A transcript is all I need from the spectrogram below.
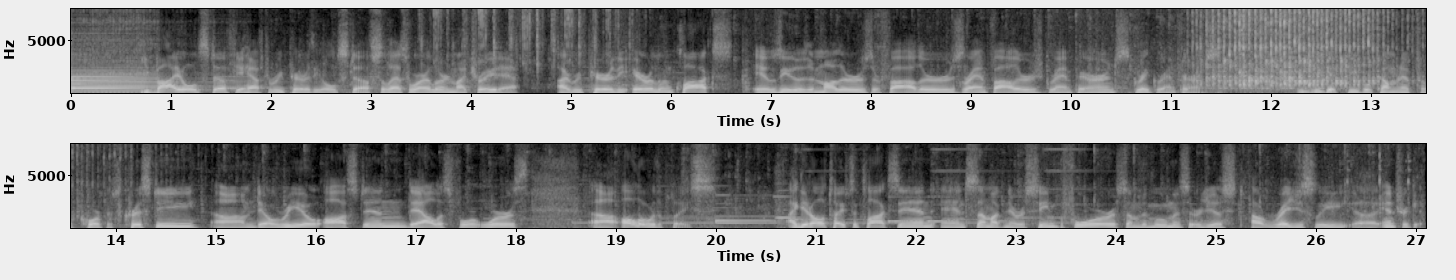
You buy old stuff, you have to repair the old stuff. So that's where I learned my trade at. I repair the heirloom clocks. It was either the mothers or fathers, grandfathers, grandparents, great grandparents. We get people coming in from Corpus Christi, um, Del Rio, Austin, Dallas, Fort Worth, uh, all over the place. I get all types of clocks in, and some I've never seen before. Some of the movements are just outrageously uh, intricate.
